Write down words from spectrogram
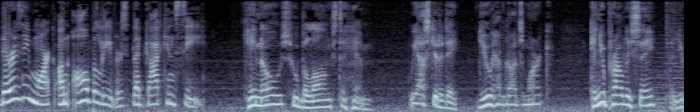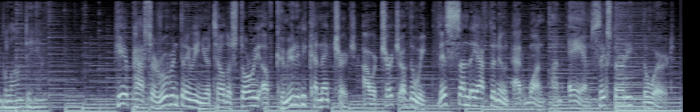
There is a mark on all believers that God can see. He knows who belongs to Him. We ask you today do you have God's mark? Can you proudly say that you belong to Him? Hear Pastor Ruben Trevino tell the story of Community Connect Church, our church of the week, this Sunday afternoon at 1 on AM 630 The Word.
